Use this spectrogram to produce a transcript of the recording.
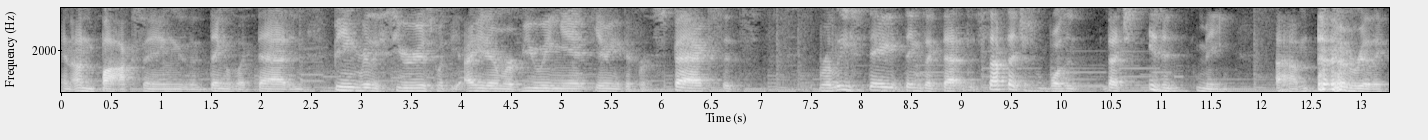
and unboxings and things like that, and being really serious with the item, reviewing it, giving it different specs, its release date, things like that. Stuff that just wasn't, that just isn't me, um, really.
